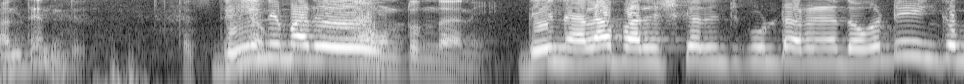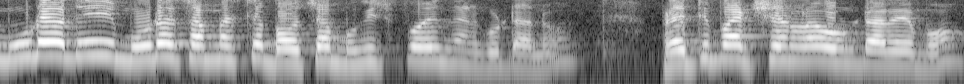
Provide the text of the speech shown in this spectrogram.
అంతేనండి. దీన్ని మరి- ఉంటుందా అని దీన్ని ఎలా పరిష్కరించుకుంటారు అనేది ఒకటి. ఇంకా మూడోది మూడో సమస్య బహుశా ముగిసిపోయింది అనుకుంటాను. ప్రతిపక్షంలో ఉంటారేమో.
